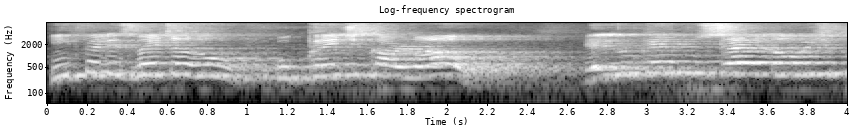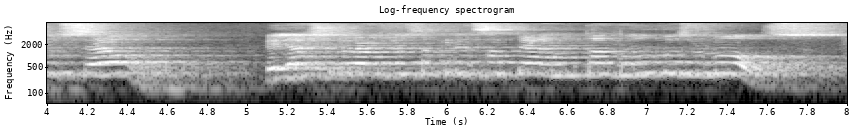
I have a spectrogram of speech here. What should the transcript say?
Infelizmente, o, o crente carnal, ele não quer ir para o céu, ele não veja para o céu. Ele acha que o melhor de Deus está aqui nessa terra. Não está, não, meus irmãos.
